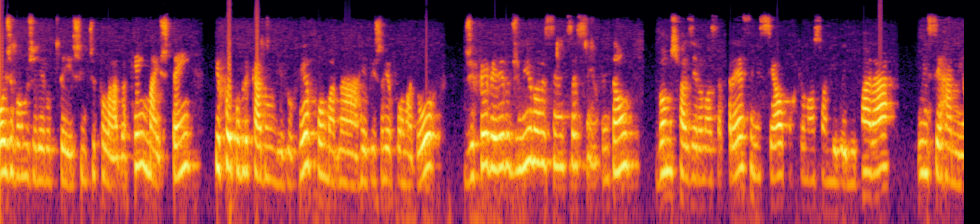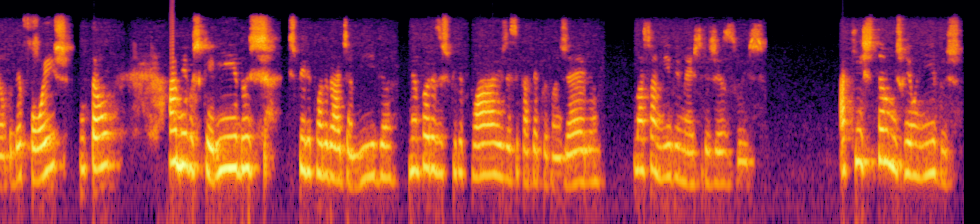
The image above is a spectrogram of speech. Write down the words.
Hoje vamos ler o texto intitulado A Quem Mais Tem, que foi publicado no livro Reforma, na revista Reformador, de fevereiro de 1960. Então, vamos fazer a nossa prece inicial, porque o nosso amigo ele fará o encerramento depois. Então, amigos queridos, espiritualidade amiga, mentores espirituais desse Café com o Evangelho, nosso amigo e mestre Jesus. Aqui estamos reunidos,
